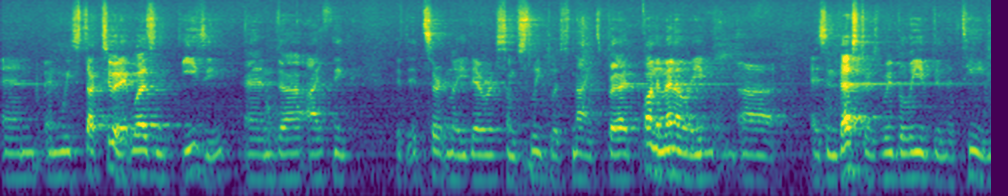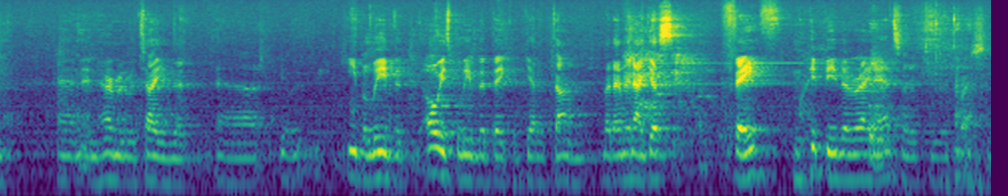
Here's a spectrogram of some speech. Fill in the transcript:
and and we stuck to it. It wasn't easy, and uh, I think it, it, certainly there were some sleepless nights. But fundamentally, uh, as investors, we believed in the team, and, and Hermann would tell you that uh, you know, he believed that always believed that they could get it done. But I mean, I guess faith might be the right answer to the question.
